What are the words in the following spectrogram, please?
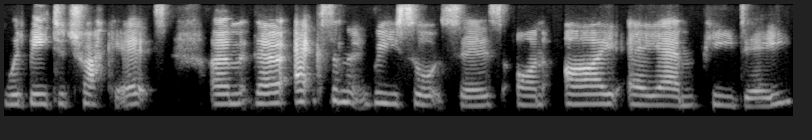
would be to track it. Um, there are excellent resources on IAMPD.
